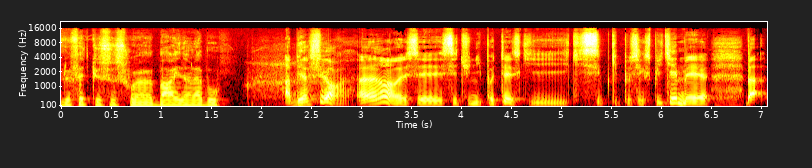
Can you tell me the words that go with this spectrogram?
Le fait que ce soit barré d'un labo. Ah bien sûr. Ah non, c'est, une hypothèse qui, qui, peut s'expliquer, mais bah.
